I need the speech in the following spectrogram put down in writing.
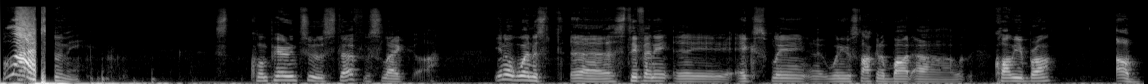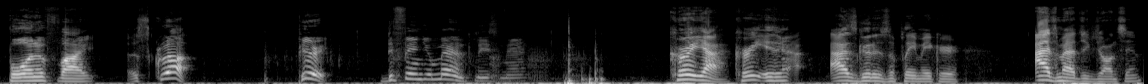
Blasphemy. Comparing to Steph, it's like, uh, you know, when uh, Stephen A. uh, explained uh, when he was talking about it Kwame Brown, a bona fide uh, scrub. Period. Defend your man, please, man. Curry, yeah, Curry isn't as good as a playmaker as Magic Johnson,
